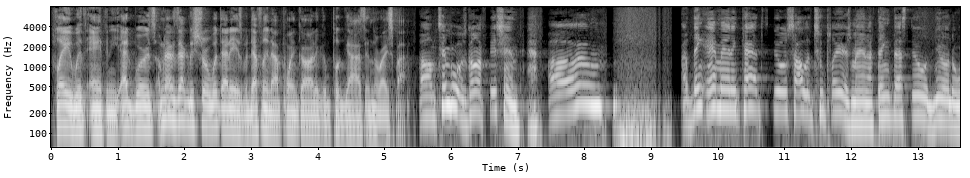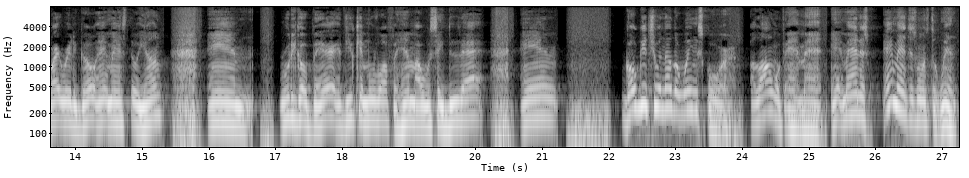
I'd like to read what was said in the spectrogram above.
play with Anthony Edwards. I'm not exactly sure what that is, but definitely that point guard that could put guys in the right spot. Um, Timberwolves gone fishing. Um, I think Ant Man and KAT still solid two players, man. I think that's still you know the right way to go. Ant Man's still young, and Rudy Gobert. If you can move off of him, I would say do that. And go get you another wing scorer along with Ant Man. Ant Man is Ant Man just wants to win.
